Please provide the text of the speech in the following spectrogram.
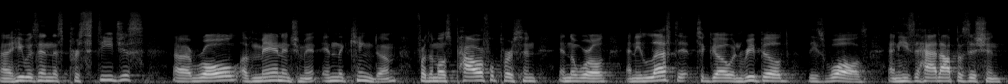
Uh, he was in this prestigious uh, role of management in the kingdom for the most powerful person in the world, and he left it to go and rebuild these walls. And he's had opposition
